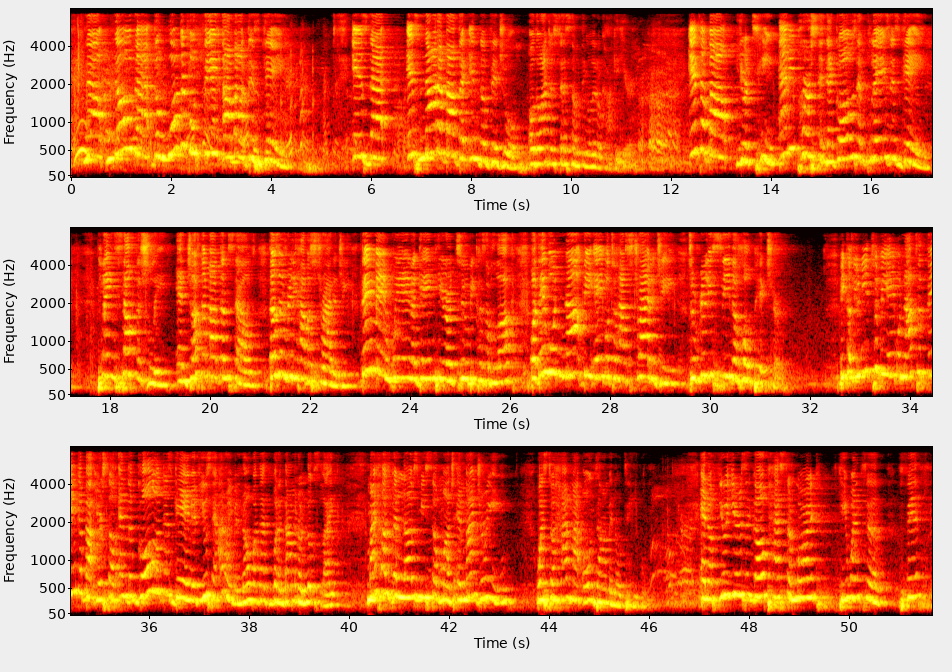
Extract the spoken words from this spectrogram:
Now, know that the wonderful thing about this game is that it's not about the individual, although I just said something a little cocky here. It's about your team. Any person that goes and plays this game playing selfishly and just about themselves doesn't really have a strategy. They may win a game here or two because of luck, but they will not be able to have strategy to really see the whole picture. Because you need to be able not to think yourself. And the goal of this game, if you say, I don't even know what that what a domino looks like. My husband loves me so much, and my dream was to have my own domino table. And a few years ago, Pastor Mark, he went to Fifth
